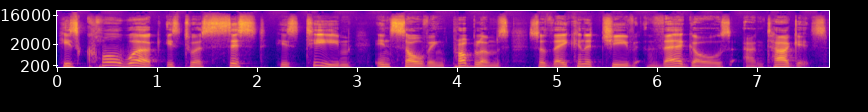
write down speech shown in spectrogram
His core work is to assist his team in solving problems so they can achieve their goals and targets.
